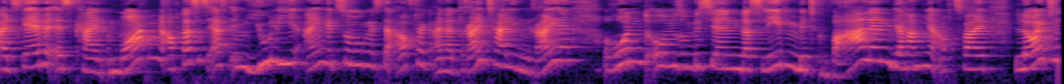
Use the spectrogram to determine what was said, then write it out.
als gäbe es kein Morgen. Auch das ist erst im Juli eingezogen, ist der Auftakt einer dreiteiligen Reihe rund um so ein bisschen das Leben mit Wahlen. Wir haben hier auch zwei Leute.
